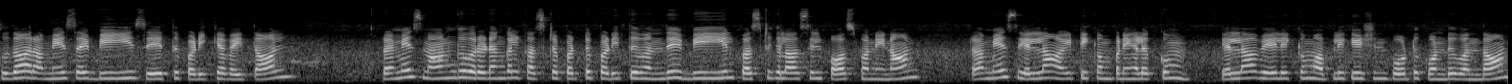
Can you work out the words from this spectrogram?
சுதா ரமேஷை பிஇ சேர்த்து படிக்க வைத்தாள். ரமேஷ் நான்கு வருடங்கள் கஷ்டப்பட்டு படித்து வந்து பி. ஃபஸ்ட் கிளாஸில் பாஸ் பண்ணினான். ரமேஷ் எல்லா ஐடி கம்பெனிகளுக்கும் எல்லா வேலைக்கும் அப்ளிகேஷன் போட்டு கொண்டு வந்தான்.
